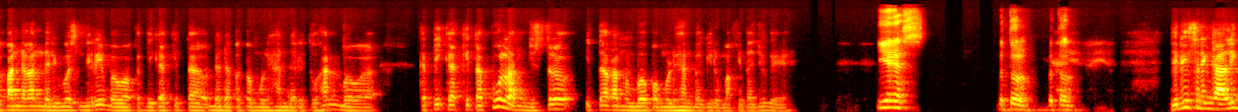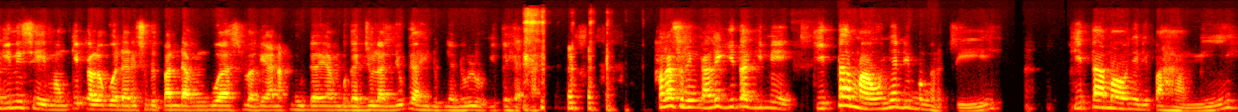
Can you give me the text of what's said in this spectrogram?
pandangan dari gue sendiri bahwa ketika kita udah dapat pemulihan dari Tuhan bahwa ketika kita pulang justru itu akan membawa pemulihan bagi rumah kita juga ya. yes betul betul Jadi sering kali gini sih, mungkin kalau gue dari sudut pandang gue sebagai anak muda yang begajulan juga hidupnya dulu gitu ya. Karena sering kali kita gini, kita maunya dimengerti, kita maunya dipahami,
